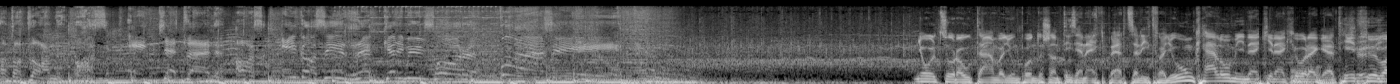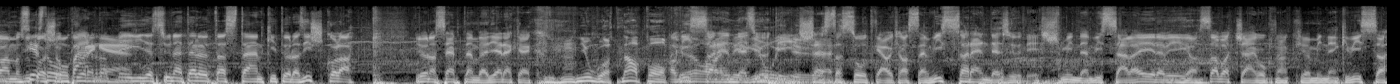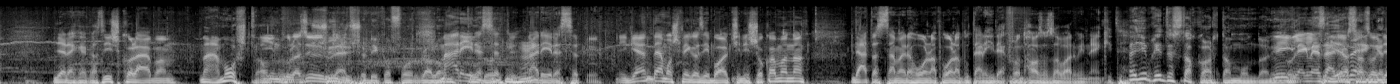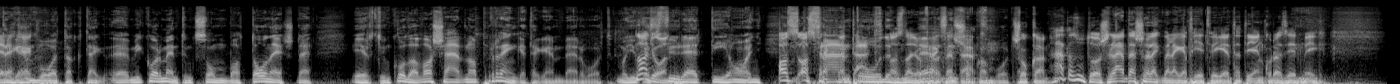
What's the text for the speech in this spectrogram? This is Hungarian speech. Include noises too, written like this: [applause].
utánozhatatlan, az egyetlen, az igazi reggeli műsor, Balázsék! 8 óra után vagyunk, pontosan 11 perccel itt vagyunk. Hello mindenkinek, jó reggelt. Hétfő van, az Sziasztok, utolsó pár nap még így a szünet előtt, aztán kitör az iskola. Jön a szeptember, gyerekek. [laughs] Nyugodt napok. A visszarendeződés, ezt a szót kell, hogy használjam. Visszarendeződés. Minden visszáll a helyre, vége a szabadságoknak, jön mindenki vissza. Gyerekek az iskolában. Már most a, Indul az őrület. Sűrűsödik a forgalom. Már tudod. érezhető, Mhm. már érezhető. Igen, de most még azért Balcsin is sokan vannak, de hát aztán majd a holnap, holnap után hidegfront hazazavar mindenkit. Egyébként ezt akartam mondani. Végleg lezárja a szazon gyerekek. voltak, te, mikor mentünk szombaton este, értünk oda, vasárnap rengeteg ember volt. Mondjuk Nagyon. Füred, Tihany, Az, az frekventált, az nagyon frekventált. sokan voltak. Sokan. Hát az utolsó látás a legmelegebb hétvégén, tehát ilyenkor azért még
